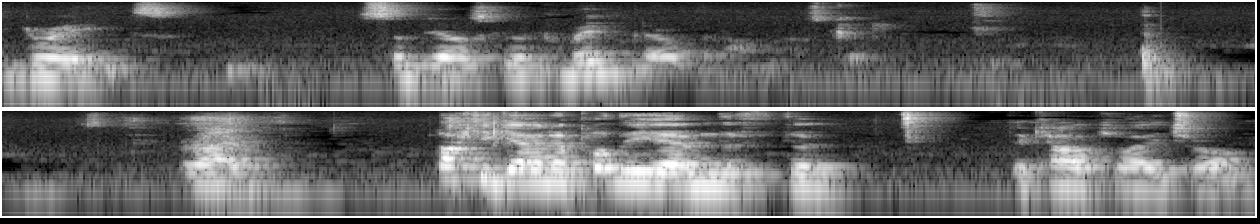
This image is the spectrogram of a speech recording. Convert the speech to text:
degrees. Somebody else going to come in? No, they're not. That's good. Right, back again. I put the, um, the, the the calculator on.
